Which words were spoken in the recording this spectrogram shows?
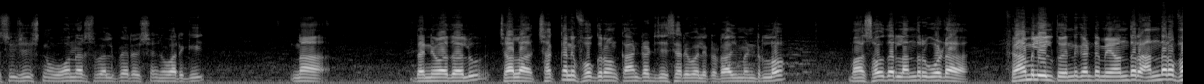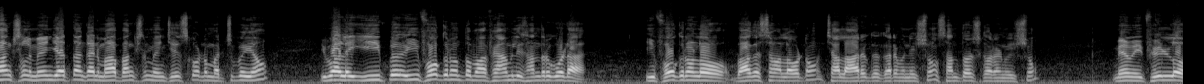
అసోసియేషన్ ఓనర్స్ వెల్ఫేర్ అసోసియేషన్ వారికి నా ధన్యవాదాలు. చాలా చక్కని ప్రోగ్రాం కాంటాక్ట్ చేశారు ఇవాళ ఇక్కడ రాజమండ్రిలో. మా సోదరులందరూ కూడా ఫ్యామిలీలతో ఎందుకంటే మేమందరూ అందరి ఫంక్షన్లు మేము చేస్తాం కానీ మా ఫంక్షన్ మేము చేసుకోవడం మర్చిపోయాం. ఇవాళ ఈ ఈ ప్రోగ్రాంతో మా ఫ్యామిలీస్ అందరూ కూడా ఈ ప్రోగ్రాంలో భాగస్వాములు అవ్వటం చాలా ఆరోగ్యకరమైన విషయం సంతోషకరమైన విషయం. మేము ఈ ఫీల్డ్లో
